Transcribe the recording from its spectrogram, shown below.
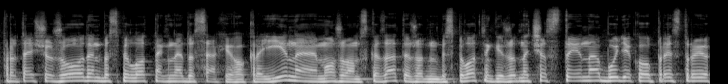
про те, що жоден безпілотник не досяг його країни. Можу вам сказати, жоден безпілотник і жодна частина будь-якого пристрою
